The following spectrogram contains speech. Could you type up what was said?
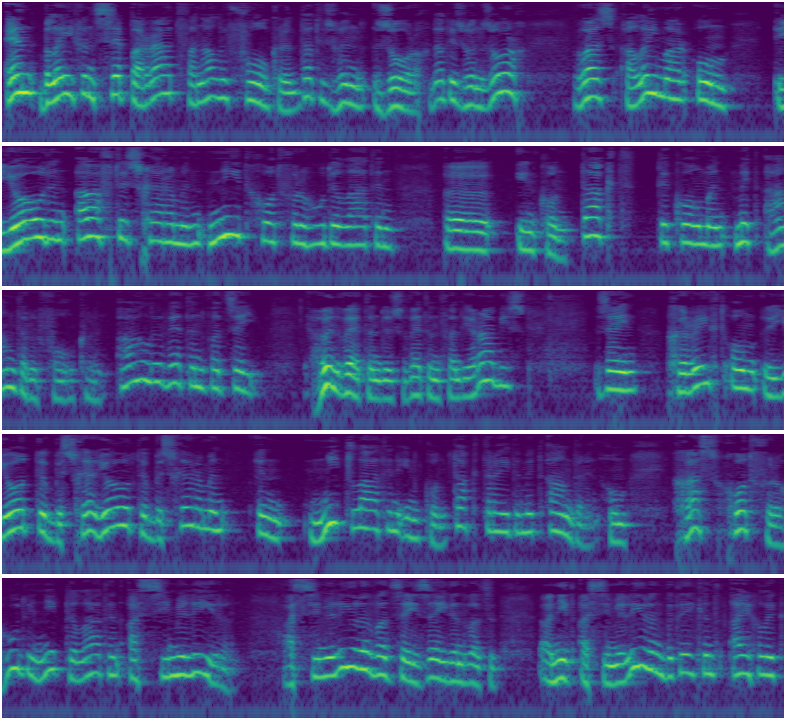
en blijven separaat van alle volkeren. Dat is hun zorg. Dat is hun zorg, was alleen maar om Joden af te schermen, niet God verhoeden laten uh, in contact te komen met andere volkeren. Alle wetten wat zij, hun wetten, dus wetten van die rabbis, zijn gericht om Jood te, Jood te beschermen en niet laten in contact treden met anderen, om gas God verhoeden niet te laten assimileren. Assimileren wat zij zeiden, wat ze niet assimileren, betekent eigenlijk,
